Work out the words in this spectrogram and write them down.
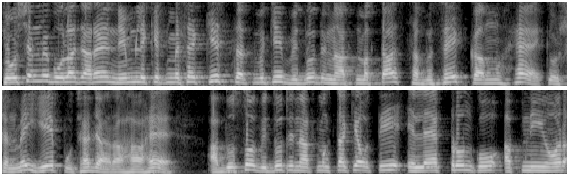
क्वेश्चन में बोला जा रहा है, निम्नलिखित में से किस तत्व की विद्युत ऋणात्मकता सबसे कम है? क्वेश्चन में यह पूछा जा रहा है। अब दोस्तों, विद्युत ऋणात्मकता क्या होती है? इलेक्ट्रॉन को अपनी ओर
